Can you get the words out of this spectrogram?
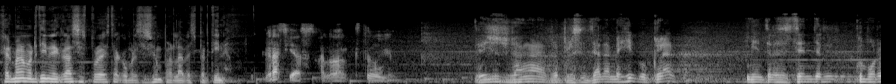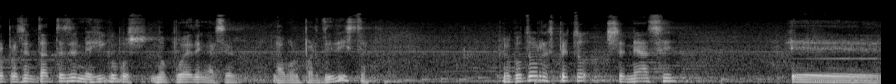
Germán Martínez, gracias por esta conversación para la vespertina. Gracias, Salvador, que esté muy bien. Ellos van a representar a México, claro. Mientras estén como representantes de México, pues no pueden hacer labor partidista. Pero con todo respeto, se me hace eh,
